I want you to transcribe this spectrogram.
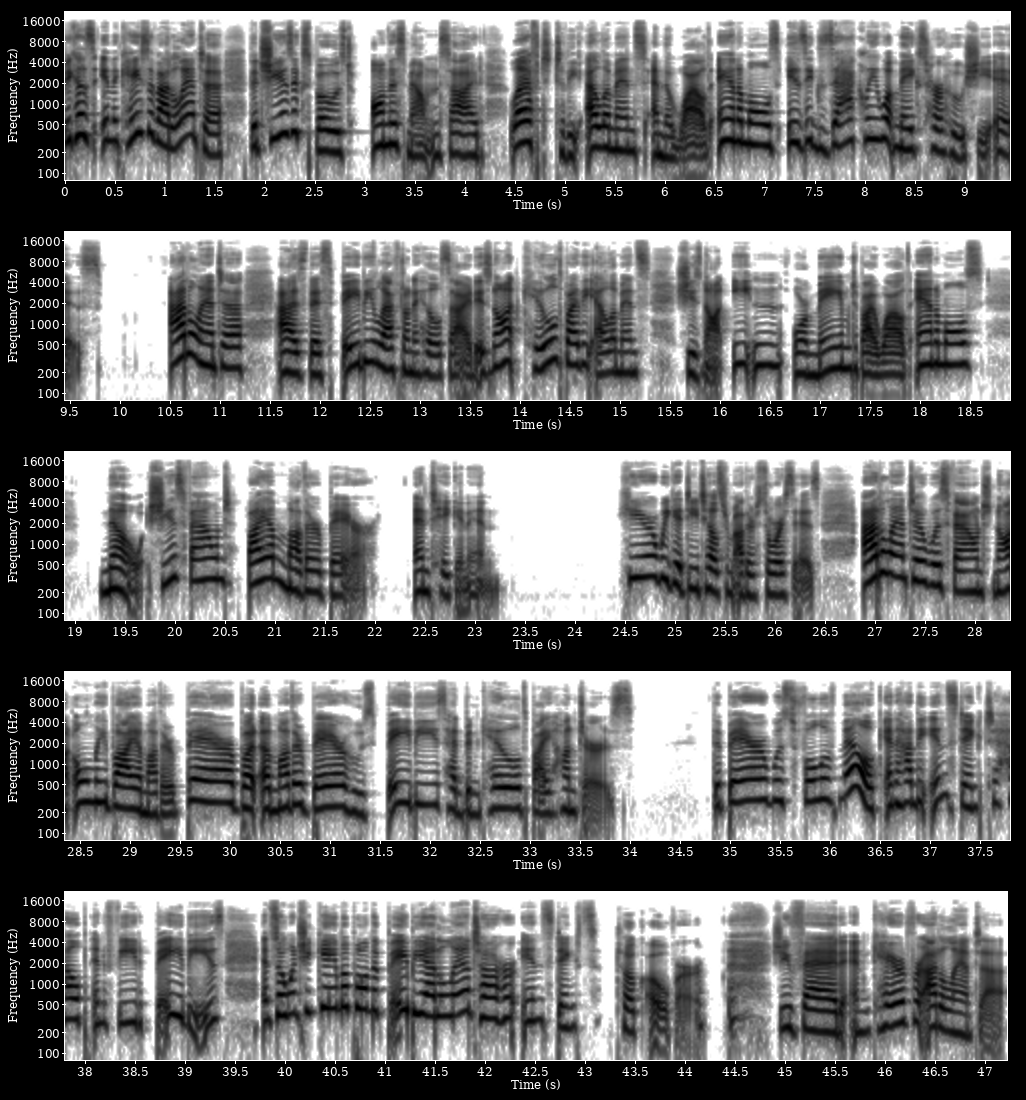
Because in the case of Atalanta, that she is exposed on this mountainside, left to the elements and the wild animals, is exactly what makes her who she is. Atalanta, as this baby left on a hillside, is not killed by the elements, she's not eaten or maimed by wild animals. No, she is found by a mother bear and taken in. Here we get details from other sources. Atalanta was found not only by a mother bear, but a mother bear whose babies had been killed by hunters. The bear was full of milk and had the instinct to help and feed babies, and so when she came upon the baby Atalanta, her instincts took over. She fed and cared for Atalanta.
